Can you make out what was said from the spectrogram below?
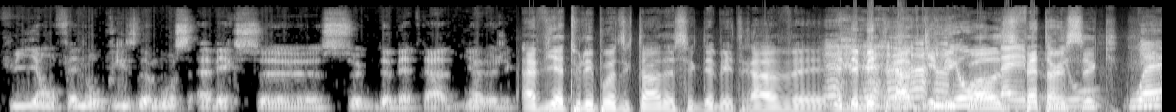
puis, on fait nos prises de mousse avec ce sucre de betterave biologique. Avis à tous les producteurs de sucre de betterave, de betterave québécoise, ben, faites un sucre ouais,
